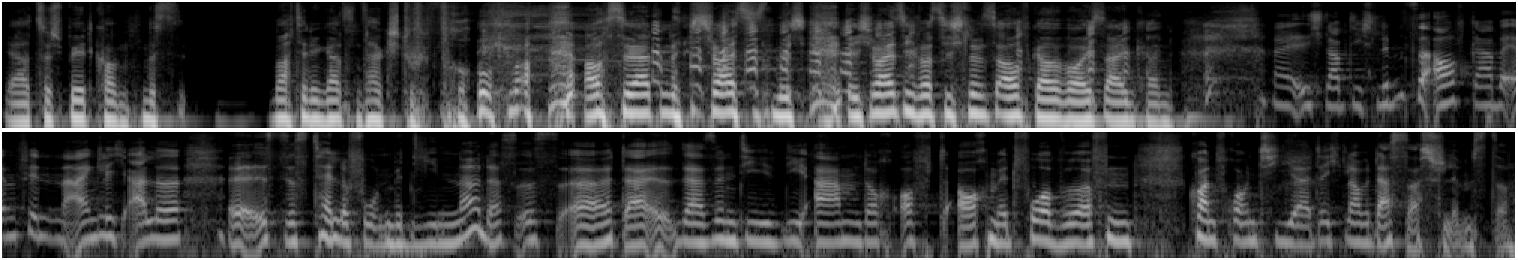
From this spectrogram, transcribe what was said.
ja, zu spät kommt, müsst, macht ihr den ganzen Tag Stuhlproben auswerten? Ich weiß es nicht. Ich weiß nicht, was die schlimmste Aufgabe bei euch sein kann. Ich glaube, die schlimmste Aufgabe empfinden eigentlich alle, äh, ist das Telefon bedienen. Ne? Das ist, äh, da, da sind die, die Armen doch oft auch mit Vorwürfen konfrontiert. Ich glaube, das ist das Schlimmste.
